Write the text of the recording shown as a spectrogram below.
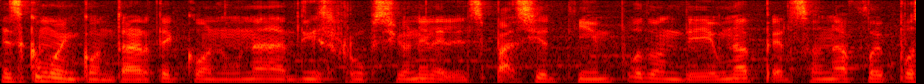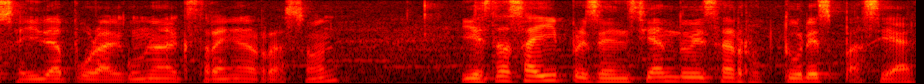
es como encontrarte con una disrupción en el espacio-tiempo donde una persona fue poseída por alguna extraña razón y estás ahí presenciando esa ruptura espacial.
